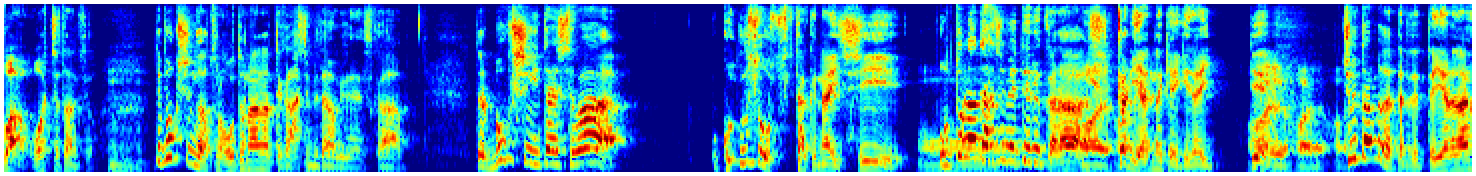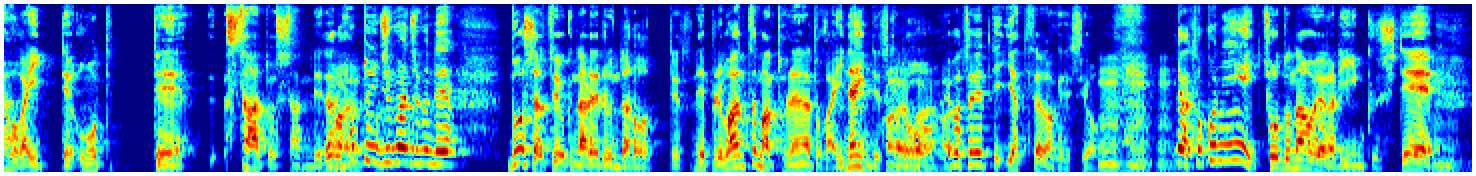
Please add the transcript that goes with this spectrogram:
は終わっちゃったんですよ。うんでボクシングはその大人になってから始めたわけじゃないですか。だからボクシングに対してはこう嘘をつきたくないし大人で始めてるからしっかりやんなきゃいけないって、中途半端だったら絶対やらない方がいいって思っててスタートしたんでだから本当に自分は自分でどうしたら強くなれるんだろうってやっぱりワンツーマントレーナーとかいないんですけど、やっぱそうやってやってたわけですよ。だからそこにちょうど直哉がリンクして、うん。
